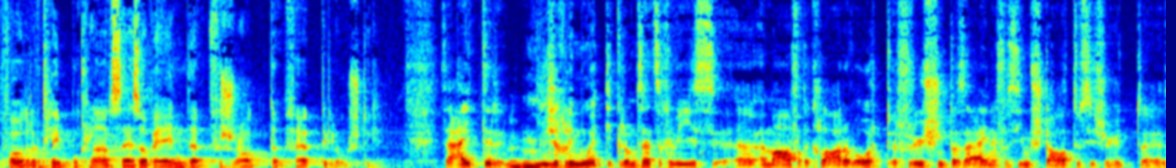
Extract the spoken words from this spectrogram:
fordert klipp und klar Saison beenden, verschrotten, fertig, lustig. Sagt er, ist ein bisschen mutig grundsätzlicherweise, äh, ein Mann von den klaren Wort, erfrischend, dass einer von seinem Status ist, er heute äh,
